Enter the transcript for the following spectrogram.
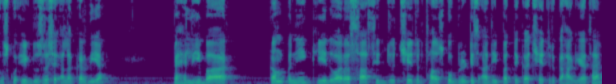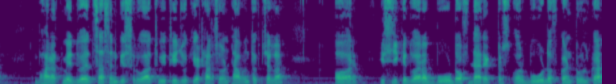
उसको एक दूसरे से अलग कर दिया। पहली बार कंपनी के द्वारा शासित जो क्षेत्र था, उसको ब्रिटिश आधिपत्य का क्षेत्र कहा गया था। भारत में द्वैत शासन की शुरुआत हुई थी, जो कि अठारह सौ अठावन तक चला, और इसी के द्वारा बोर्ड ऑफ़ डायरेक्टर्स और बोर्ड ऑफ़ कंट्रोल का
